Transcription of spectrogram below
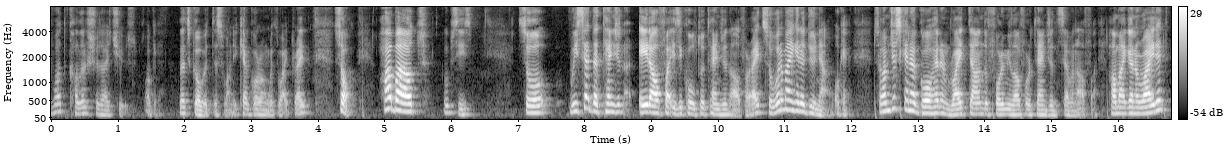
What color should I choose? Okay, let's go with this one. You can't go wrong with white, right? So how about, oopsies. So we said that tangent 8 alpha is equal to tangent alpha, right? So what am I going to do now? Okay, so I'm just going to go ahead and write down the formula for tangent 7 alpha. How am I going to write it?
